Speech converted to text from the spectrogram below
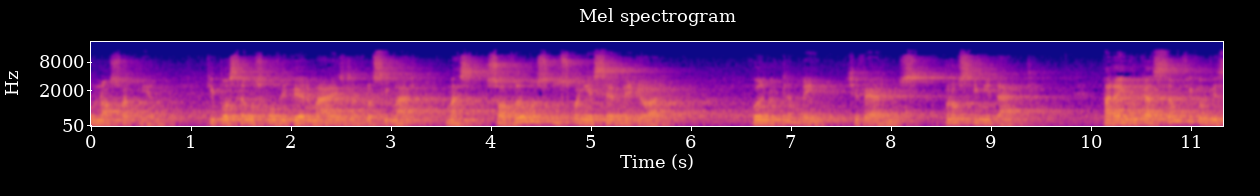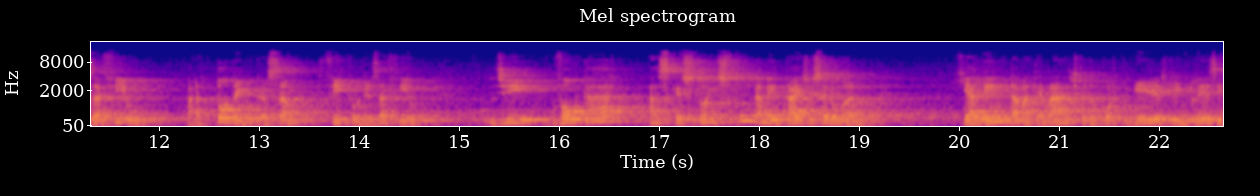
o nosso apelo que possamos conviver mais, nos aproximar, mas só vamos nos conhecer melhor quando também tivermos proximidade. Para a educação fica o desafio, para toda a educação fica o desafio de voltar às questões fundamentais do ser humano, que além da matemática, do português, do inglês e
